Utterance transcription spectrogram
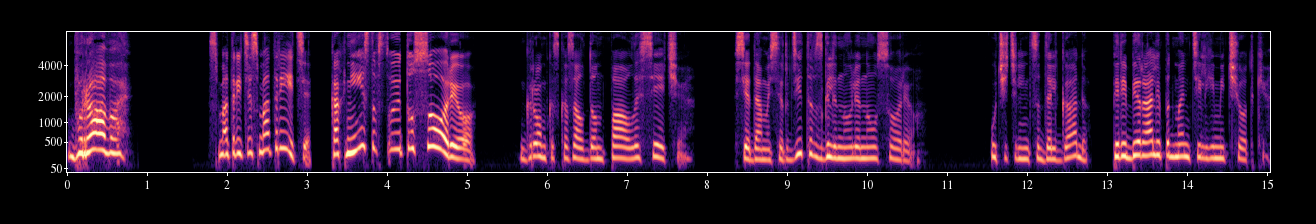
Браво! Смотрите, смотрите, как неистовствует Усорио!» — громко сказал Дон Пауло Сечи. Все дамы сердито взглянули на Усорио. Учительницы Дельгадо перебирали под мантильями четки.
